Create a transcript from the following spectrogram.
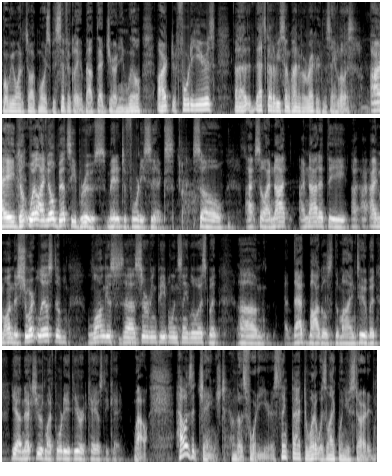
Well, we want to talk more specifically about that journey. And Will, Art, 40 years, uh, that's got to be some kind of a record in St. Louis. I don't. Well, I know Betsy Bruce made it to 46, so I, so I'm not I'm not at the I, am on the short list of longest uh, serving people in St. Louis, but um, that boggles the mind too. But yeah, next year is my 40th year at KSDK. Wow. How has it changed in those 40 years? Think back to what it was like when you started.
